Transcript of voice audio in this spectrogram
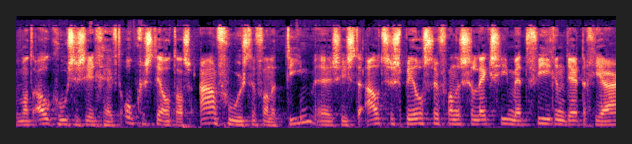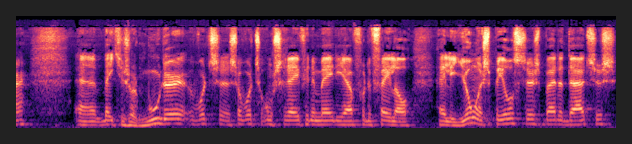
want ook hoe ze zich heeft opgesteld als aanvoerster van het team. ze is de oudste speelster van de selectie met 34 jaar. een beetje een soort moeder, wordt ze, zo wordt ze omschreven in de media... voor de veelal hele jonge speelsters bij de Duitsers.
